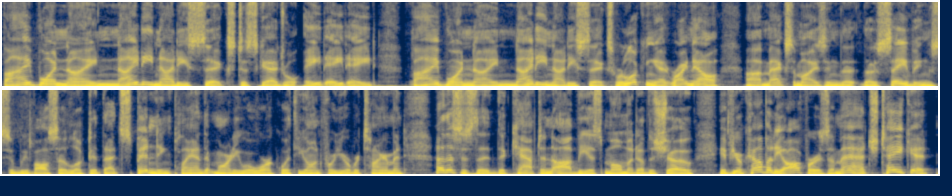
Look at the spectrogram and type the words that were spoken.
519 9096 to schedule. 888 519 9096. We're looking at right now uh, maximizing the, those savings. We've also looked at that spending plan that Marty will work with you on for your retirement. Now, this is the, the captain obvious moment of the show. If your company offers a match, take it.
